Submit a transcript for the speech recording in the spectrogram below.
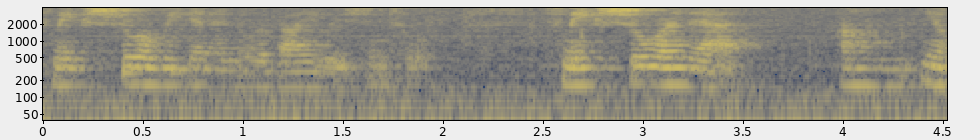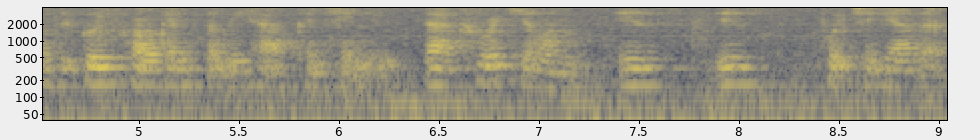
to make sure we get a new evaluation tool, to make sure that um, you know the good programs that we have continue, that curriculum is is put together.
